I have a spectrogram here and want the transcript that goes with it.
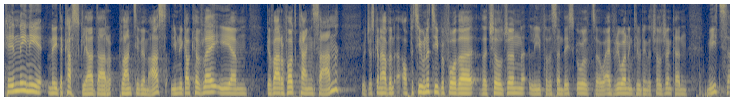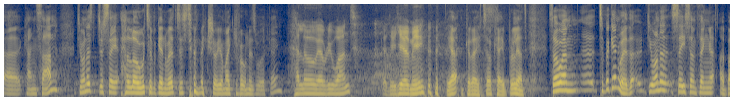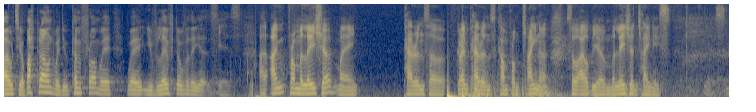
cyn i ni wneud y casgliad ar plant i fy mas, ni'n mynd i gael cyfle i um, gyfarfod Kang San. We're just going to have an opportunity before the, the children leave for the Sunday school, so everyone, including the children, can meet uh, Kang San. Do you want to just say hello to begin with, just to make sure your microphone is working? Hello, everyone. Can you hear me? yeah, great. Okay, brilliant. So, um, uh, to begin with, uh, do you want to say something about your background, where do you come from, where, where you've lived over the years? Yes. I, I'm from Malaysia. My parents, uh, grandparents come from China, so I'll be a Malaysian Chinese. Yes.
